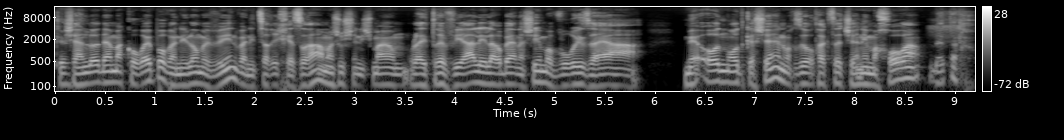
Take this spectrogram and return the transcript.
כן. שאני לא יודע מה קורה פה ואני לא מבין ואני צריך עזרה, משהו שנשמע היום אולי טריוויאלי להרבה אנשים, עבורי זה היה מאוד מאוד קשה, אני מחזיר אותך קצת שנים אחורה, בטח.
